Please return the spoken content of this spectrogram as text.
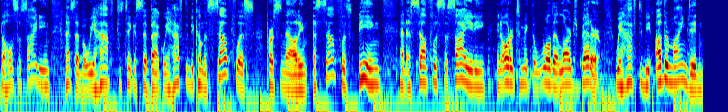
The whole society has that, but we have to take a step back. We have to become a selfless personality, a selfless being, and a selfless society in order to make the world at large better. We have to be other minded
